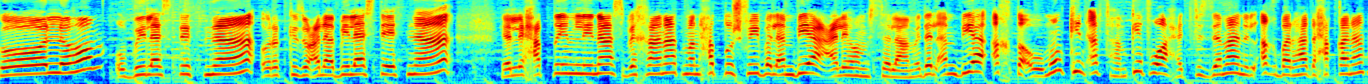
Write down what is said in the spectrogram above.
كلهم وبلا استثناء وركزوا على بلا استثناء. يلي حاطين لي ناس بخانات ما نحطوش فيه بالانبياء عليهم السلام. إذا الأنبياء أخطأوا ممكن أفهم كيف واحد في الزمان الأغبر هذا حقنا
